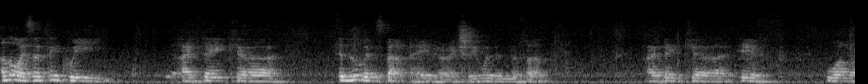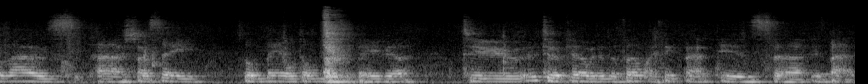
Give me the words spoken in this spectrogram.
Otherwise, I think we, I think uh, a little bit is about behaviour actually within the firm. I think uh, if one allows, uh, shall I say, sort of male-dominated behaviour to to occur within the firm, I think that is uh, is bad.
